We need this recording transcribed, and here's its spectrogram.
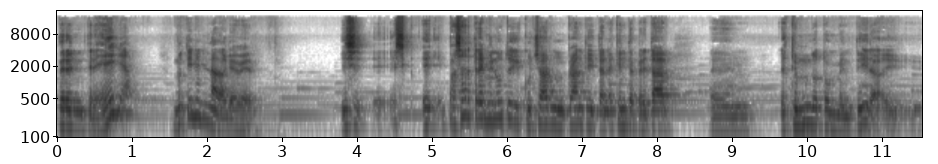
pero entre ellas no tienen nada que ver. Es, eh, pasar tres minutos y escuchar un cante y tener que interpretar eh, este mundo todo es mentira y,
